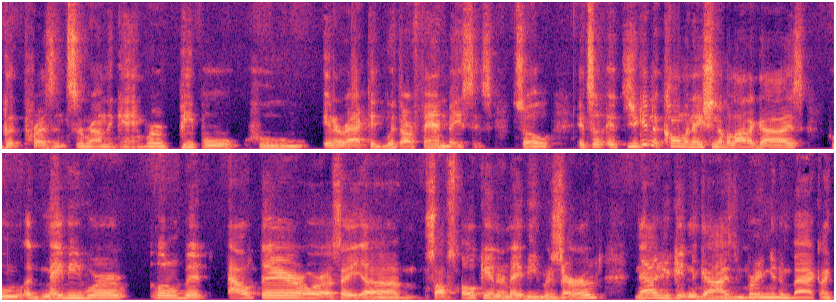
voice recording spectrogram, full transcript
good presence around the game. We're people who interacted with our fan bases. So it's a it's you're getting a culmination of a lot of guys who uh, maybe were a little bit out there or I say um, soft spoken or maybe reserved. Now you're getting the guys and bringing them back, like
